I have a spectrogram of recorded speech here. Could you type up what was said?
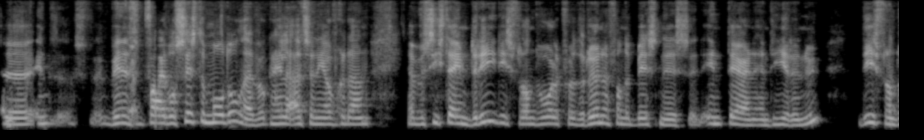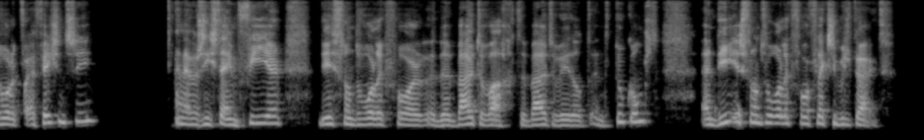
uh, in, binnen het Viable System Model, daar hebben we ook een hele uitzending over gedaan, hebben we systeem 3, die is verantwoordelijk voor het runnen van de business, intern en het hier en nu. Die is verantwoordelijk voor efficiency. En we hebben systeem 4, die is verantwoordelijk voor de buitenwacht, de buitenwereld en de toekomst. En die is verantwoordelijk voor flexibiliteit.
